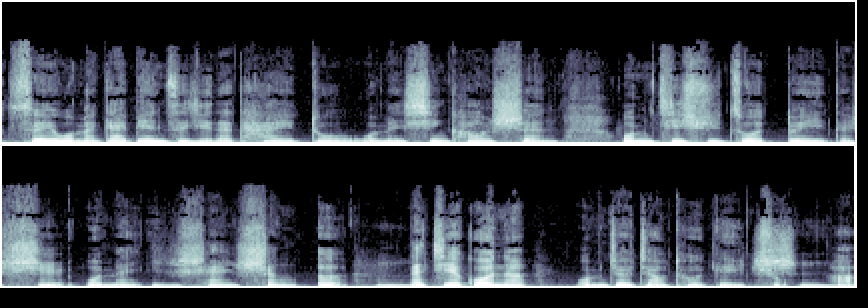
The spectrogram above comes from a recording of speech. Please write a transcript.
所以我们改变自己的态度，我们信靠神，我们继续做对的事，我们以善胜恶。嗯、那结果呢？我们就交托给主。是好，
